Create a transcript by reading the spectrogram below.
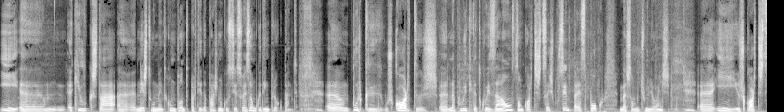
E uh, aquilo que está uh, neste momento como ponto de partida para as negociações é um bocadinho preocupante, porque os cortes na política de coesão são cortes de 6%, parece pouco, mas são muitos milhões, e os cortes de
